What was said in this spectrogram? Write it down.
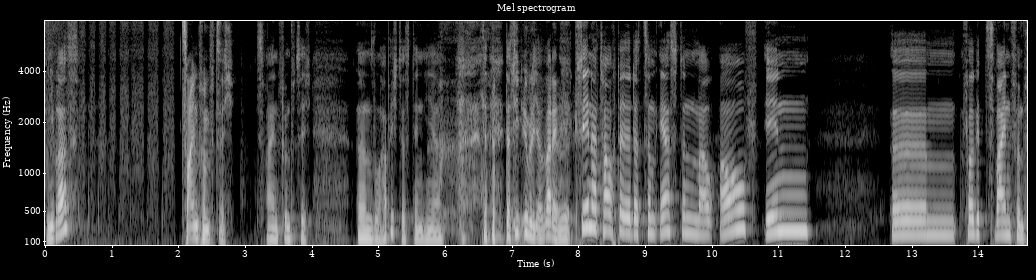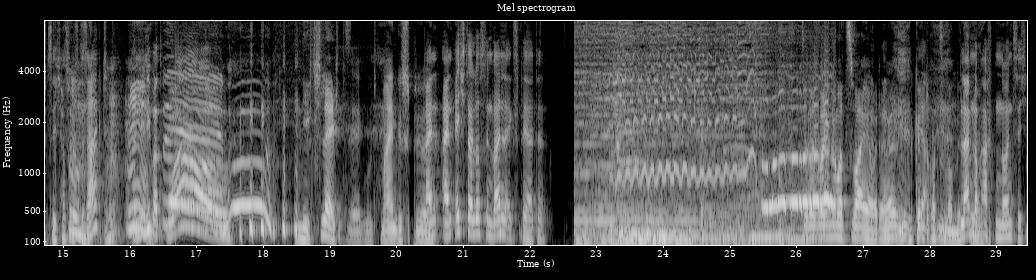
Nibras? 52. 52. Ähm, wo habe ich das denn hier? das sieht üblich aus. Warte. Xena tauchte das zum ersten Mal auf in ähm, Folge 52. Hast du das gesagt? Äh, Nibras. Wow! Nicht schlecht. Sehr gut. Mein Gespür. Ein, ein echter Lust in Vinyl-Experte. So, das war die Nummer zwei heute. Wir können Ja. trotzdem noch mit. Bleiben noch 98.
